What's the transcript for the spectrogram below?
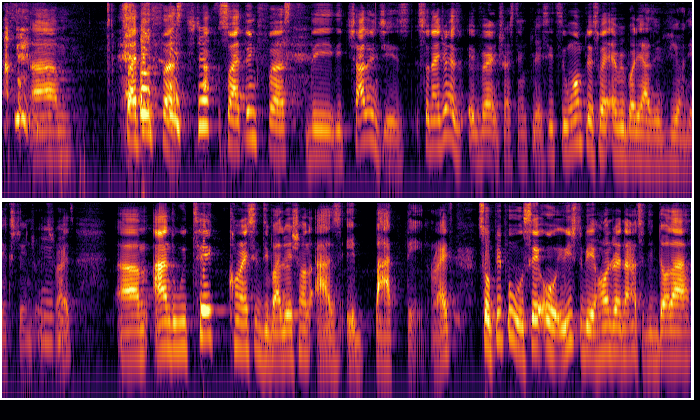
Um, so I think first, uh, so I think first the the challenge is so Nigeria is a very interesting place. It's the one place where everybody has a view on the exchange rates, mm -hmm. right? Um, and we take currency devaluation as a bad thing, right? So people will say, "Oh, it used to be 100 naira to the dollar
